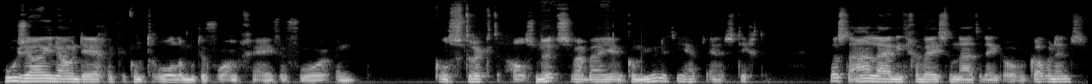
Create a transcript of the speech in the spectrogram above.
Hoe zou je nou een dergelijke controle moeten vormgeven voor een construct als nuts, waarbij je een community hebt en een stichting? Dat is de aanleiding geweest om na te denken over governance.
